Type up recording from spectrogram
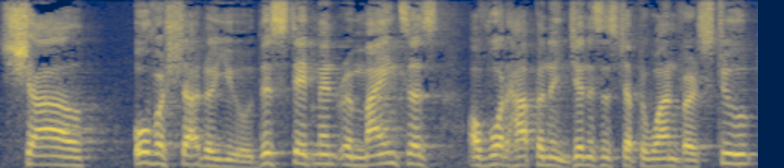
shall overshadow you. This statement reminds us of what happened in Genesis chapter 1, verse 2,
